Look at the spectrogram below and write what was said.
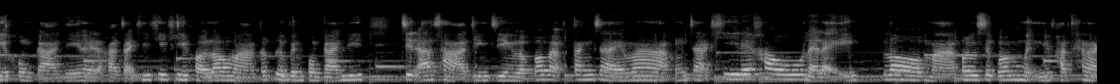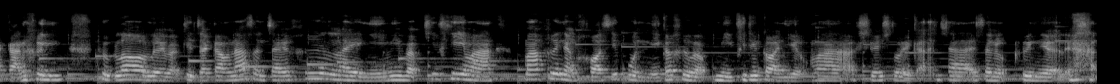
มีโครงการนี้เลยนะคะ จากที่พี่ๆเขาเล่ามาก็คือเป็นโครงการที่จิตอาสาจริง ๆ แล้วก็แบบตั้งใจมากหลังจากที่ได้เข้าหลาย ๆรอบมาก็รู้สึกว่าเหมือนมีพัฒนาการขึ้นทุกรอบเลยแบบกิจกรรมน่าสนใจขึ้นอะไรอย่างนี้มีแบบพี่ๆมามากขึ้นอย่างคอร์สญี่ปุ่นนี้ก็คือแบบมีพิธีกรเยอะมากช่วยๆกันใช่สนุกขึ้นเยอะเลยค่ะ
